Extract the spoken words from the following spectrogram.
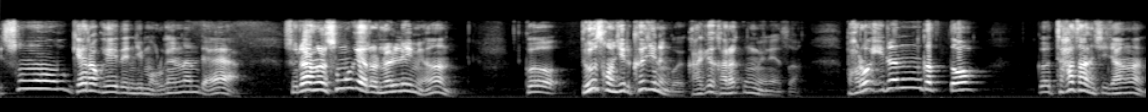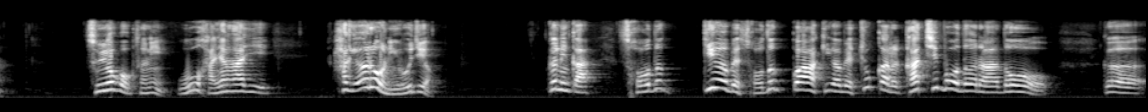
20개라고 해야 되는지 모르겠는데, 수량을 20개로 늘리면 그 더 손실이 커지는 거예요. 가격 하락 국면에서. 바로 이런 것도 그 자산 시장은 수요 곡선이 우하향하지 하기 어려운 이유지요. 그러니까 소득 기업의 소득과 기업의 주가를 같이 보더라도 그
